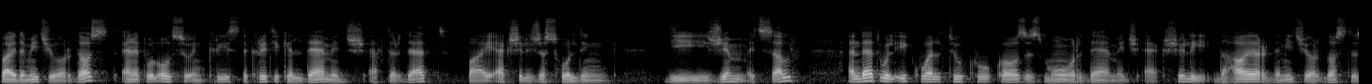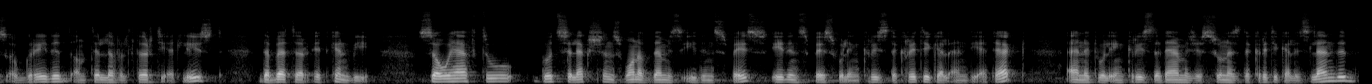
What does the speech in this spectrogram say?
by the meteor dust, and it will also increase the critical damage after that by actually just holding the gem itself, and that will equal Toku causes more damage actually. The higher the meteor dust is upgraded until level 30 at least, the better it can be. So we have two good selections. One of them is Eden Space. Eden Space will increase the critical and the attack, and it will increase the damage as soon as the critical is landed.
